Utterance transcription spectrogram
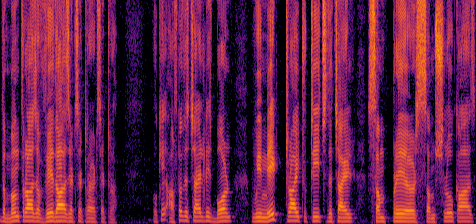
the mantras of Vedas etcetera etcetera. Okay. After the child is born, we may try to teach the child some prayers, some shlokas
